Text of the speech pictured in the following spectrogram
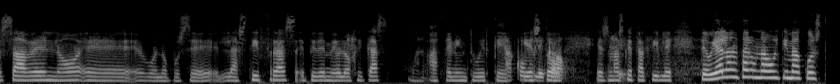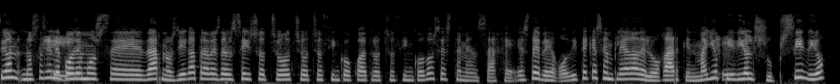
saben, ¿no? Eh, bueno, pues eh, las cifras epidemiológicas bueno, hacen intuir que, esto es más que factible. Te voy a lanzar una última cuestión. No sé si le podemos eh, dar, nos llega a través del 688-854-852 este mensaje. Es de Bego. Dice que es empleada del hogar, que en mayo pidió el subsidio.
